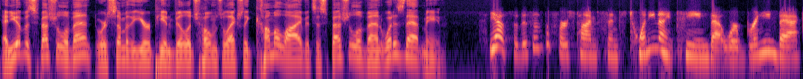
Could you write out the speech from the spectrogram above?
And you have a special event where some of the European Village homes will actually come alive. It's a special event. What does that mean? Yeah, so this is the first time since 2019 that we're bringing back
